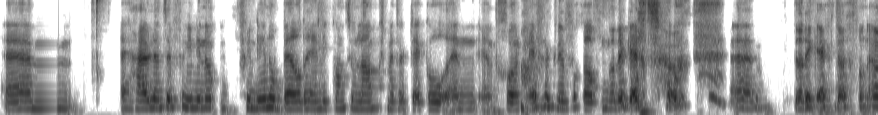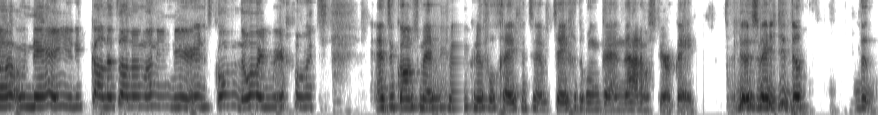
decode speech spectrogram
um, huilend een vriendin, op, vriendin opbelde en die kwam toen langs met haar tackle en, en gewoon even een knuffel gaf, omdat ik echt zo, um, dat ik echt dacht van, oh nee, ik kan het allemaal niet meer en het komt nooit meer goed. En toen kwam ze me even een knuffel geven en toen we thee gedronken en daarna was het weer oké. Dus weet je, dat, dat,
